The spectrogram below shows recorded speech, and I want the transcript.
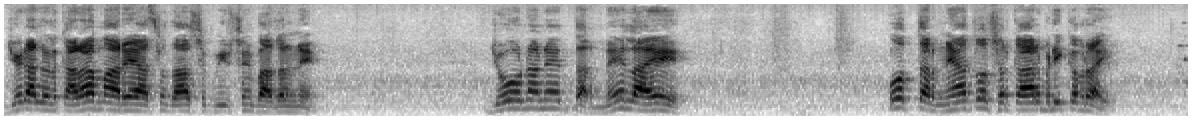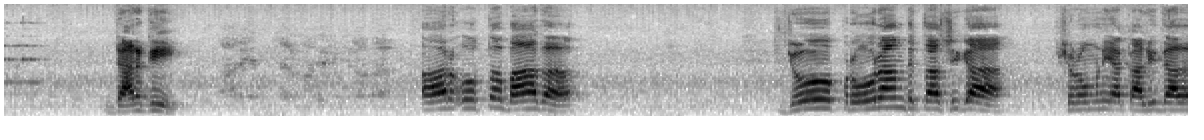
ਜਿਹੜਾ ਲਲਕਾਰਾ ਮਾਰਿਆ ਸਰਦਾਰ ਸੁਖਬੀਰ ਸਿੰਘ ਬਾਦਲ ਨੇ, ਜੋ ਉਹਨਾਂ ਨੇ ਧਰਨੇ ਲਾਏ, ਉਹ ਧਰਨਿਆਂ ਤੋਂ ਸਰਕਾਰ ਬੜੀ ਘਬਰਾਈ, ਡਰ ਗਈ। ਔਰ ਉਸ ਤੋਂ ਬਾਅਦ ਜੋ ਪ੍ਰੋਗਰਾਮ ਦਿੱਤਾ ਸੀਗਾ ਸ਼੍ਰੋਮਣੀ ਅਕਾਲੀ ਦਲ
